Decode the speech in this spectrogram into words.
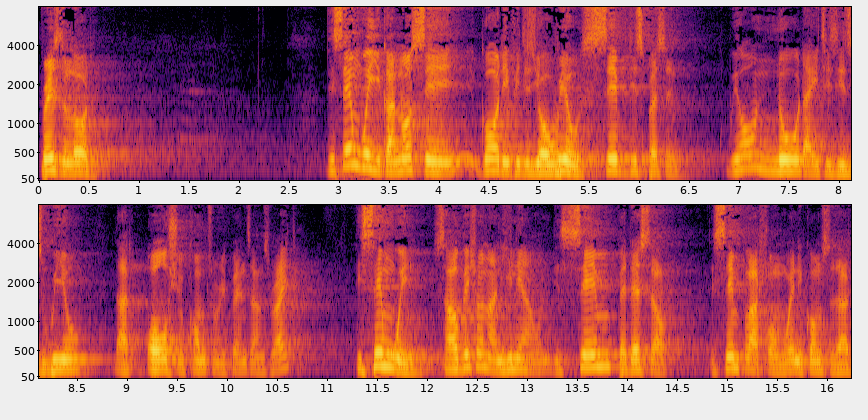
Praise the Lord. The same way you cannot say, God, if it is your will, save this person. We all know that it is His will that all should come to repentance, right? The same way, salvation and healing are on the same pedestal the same platform when it comes to that.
